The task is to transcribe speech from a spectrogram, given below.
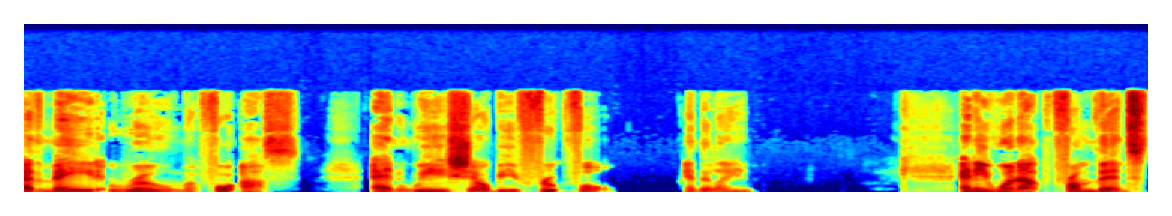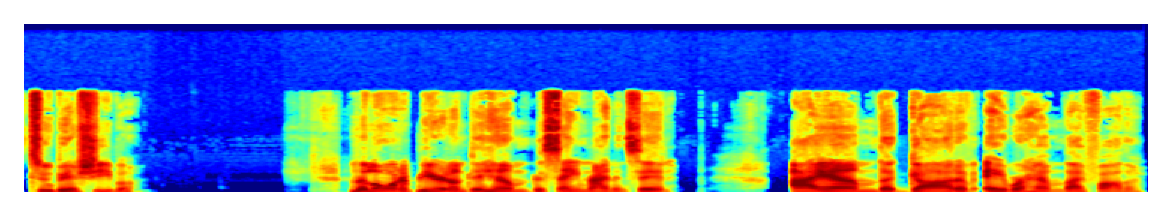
hath made room for us, and we shall be fruitful in the land. And he went up from thence to Beersheba. And the Lord appeared unto him the same night and said, I am the God of Abraham thy father.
